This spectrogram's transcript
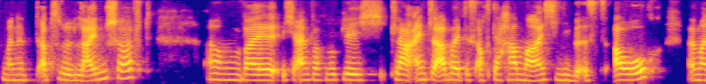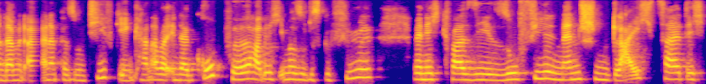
meine absolute Leidenschaft, ähm, weil ich einfach wirklich, klar, Einzelarbeit ist auch der Hammer. Ich liebe es auch, weil man da mit einer Person tief gehen kann. Aber in der Gruppe habe ich immer so das Gefühl, wenn ich quasi so vielen Menschen gleichzeitig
